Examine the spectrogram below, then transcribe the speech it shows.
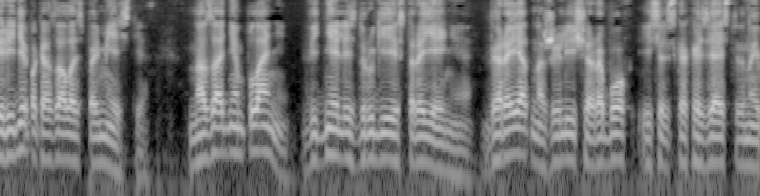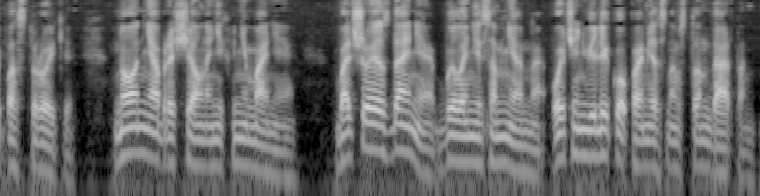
Впереди показалось поместье. На заднем плане виднелись другие строения, вероятно, жилища рабов и сельскохозяйственные постройки, но он не обращал на них внимания. Большое здание было, несомненно, очень велико по местным стандартам,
